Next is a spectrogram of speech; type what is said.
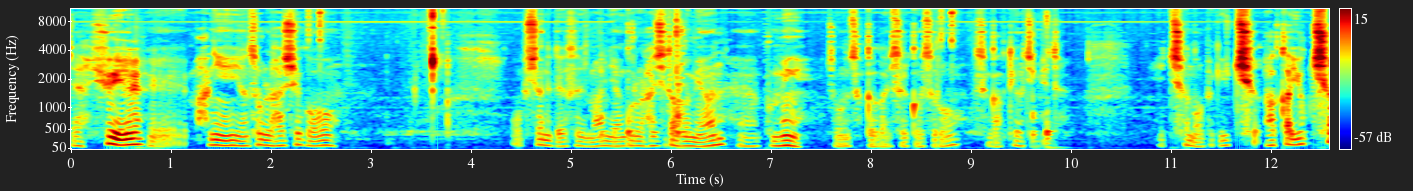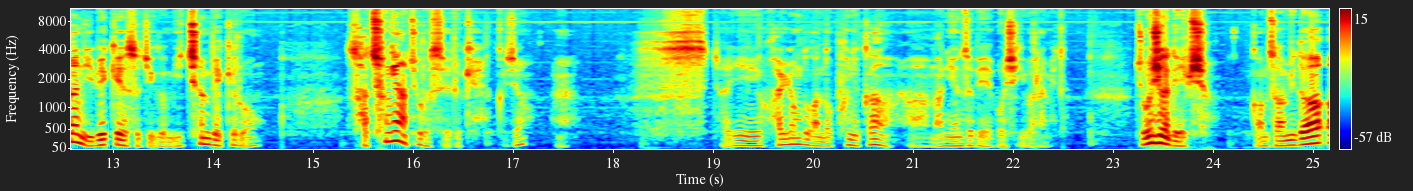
자, 휴일 예, 많이 연습을 하시고 옵션에 대해서 많이 연구를 하시다 보면 예, 분명히 좋은 성과가 있을 것으로 생각되어집니다. 2,500개, 6 아까 6,200개에서 지금 2,100개로 4,000개나 줄었어요. 이렇게. 그죠? 예. 자, 이 활용도가 높으니까 아, 많이 연습해 보시기 바랍니다. 좋은 시간 되십시오. 감사합니다.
